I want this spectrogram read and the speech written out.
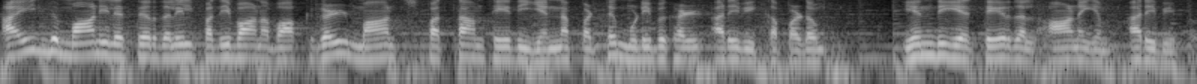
ஐந்து மாநில தேர்தலில் பதிவான வாக்குகள் மார்ச் பத்தாம் தேதி எண்ணப்பட்டு முடிவுகள் அறிவிக்கப்படும். இந்திய தேர்தல் ஆணையம் அறிவிப்பு.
